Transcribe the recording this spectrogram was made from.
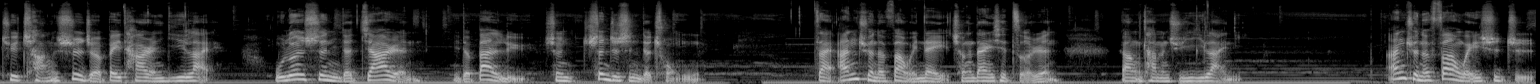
去尝试着被他人依赖，无论是你的家人、你的伴侣，甚甚至是你的宠物，在安全的范围内承担一些责任，让他们去依赖你。安全的范围是指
